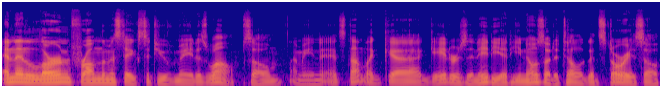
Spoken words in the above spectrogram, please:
and then learn from the mistakes that you've made as well. So I mean, it's not like uh, Gaider's an idiot; he knows how to tell a good story. So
